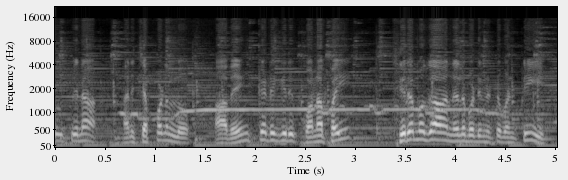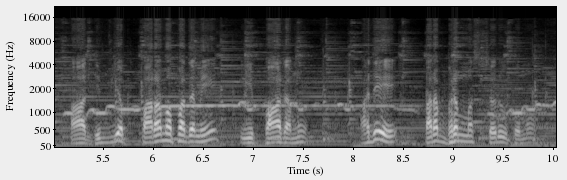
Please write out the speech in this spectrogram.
చూపిన అని చెప్పడంలో ఆ వెంకటగిరి కొనపై స్థిరముగా నిలబడినటువంటి ఆ దివ్య పరమపదమే ఈ పాదము. అదే పరబ్రహ్మ స్వరూపము.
